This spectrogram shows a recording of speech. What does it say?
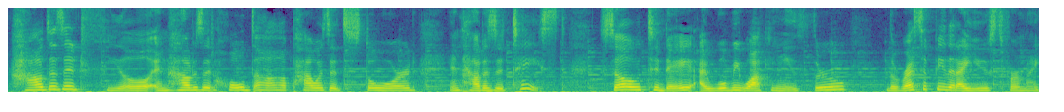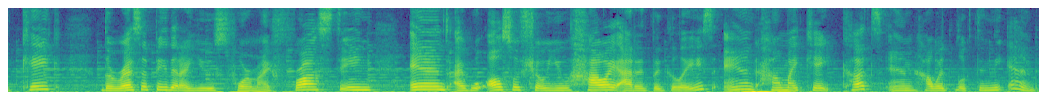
how does it feel and how does it hold up? How is it stored and how does it taste? So today I will be walking you through the recipe that I used for my cake, the recipe that I used for my frosting, and I will also show you how I added the glaze and how my cake cuts and how it looked in the end.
